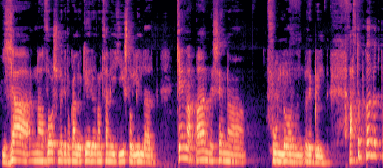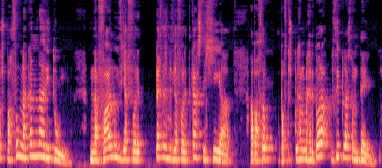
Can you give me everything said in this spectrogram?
για να δώσουν και το καλοκαίρι όταν θα είναι υγιή στο Lillard και να πάνε σε ένα full on rebuild. Αυτό που κάνουν είναι ότι προσπαθούν να κάνουν ένα retool. Να βάλουν διαφορε... παίχτες με διαφορετικά στοιχεία από, αυτά, από αυτούς που είχαν μέχρι τώρα δίπλα στον Dame.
